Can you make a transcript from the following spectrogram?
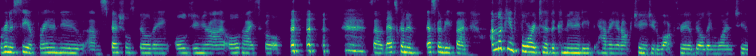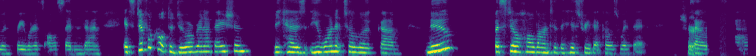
we're going to see a brand new um, specials building, old junior high, old high school. so that's going to that's going to be fun. I'm looking forward to the community having an opportunity to walk through building one, two, and three when it's all said and done. It's difficult to do a renovation because you want it to look um, new, but still hold on to the history that goes with it. Sure. So uh,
